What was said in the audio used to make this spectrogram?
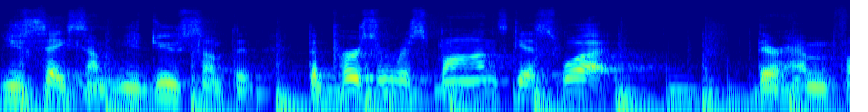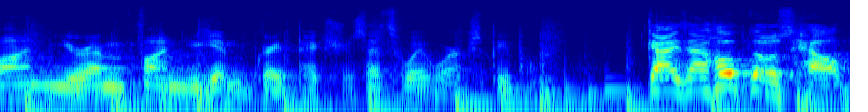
you say something, you do something. The person responds, guess what? They're having fun, you're having fun, you're getting great pictures. That's the way it works, people. Guys, I hope those help.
